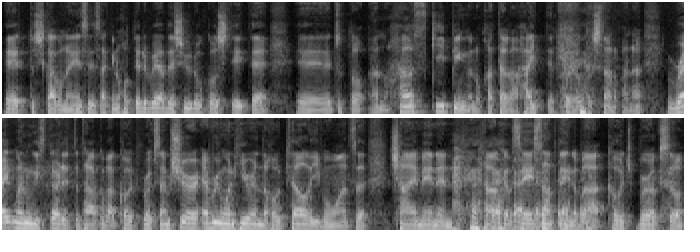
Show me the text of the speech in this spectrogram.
えー、っとシカゴの遠征先のホテル部屋で収録をしていて、えー、ちょっとあのハウスキーピングの方が入ってこようとしたのかな Right when we started to talk about Coach Brooks I'm sure everyone here in the hotel even wants to chime in and talk say something about Coach Brooks so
